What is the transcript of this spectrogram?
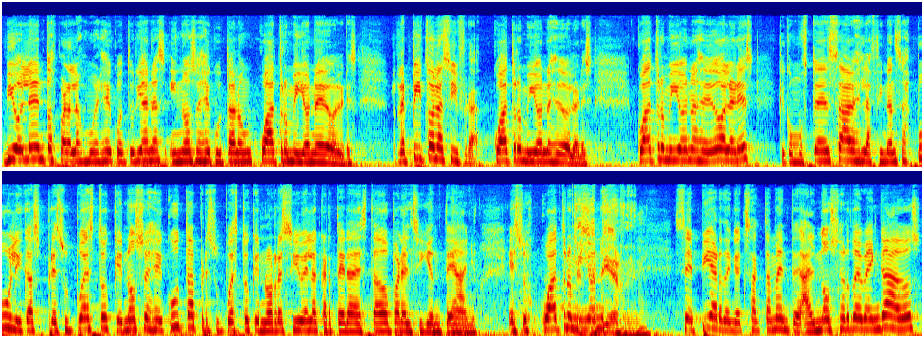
violentos para las mujeres ecuatorianas y no se ejecutaron 4 millones de dólares. Repito la cifra, 4 millones de dólares. 4 millones de dólares que como ustedes saben, las finanzas públicas, presupuesto que no se ejecuta, presupuesto que no recibe la cartera de Estado para el siguiente año. Esos 4 Que se millones pierden. Se pierden exactamente. Al no ser devengados,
